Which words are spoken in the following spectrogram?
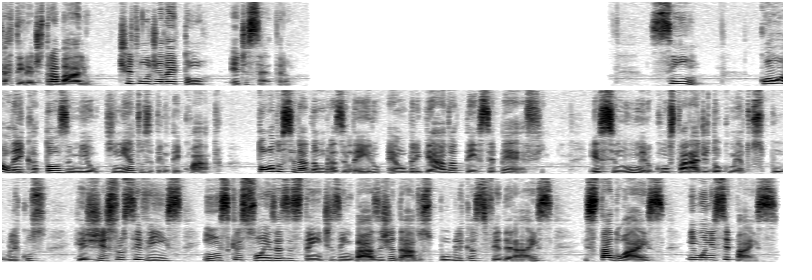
carteira de trabalho, título de eleitor, etc. Sim, com a Lei 14.534, todo cidadão brasileiro é obrigado a ter CPF. Esse número constará de documentos públicos, registros civis e inscrições existentes em bases de dados públicas federais, estaduais e municipais.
